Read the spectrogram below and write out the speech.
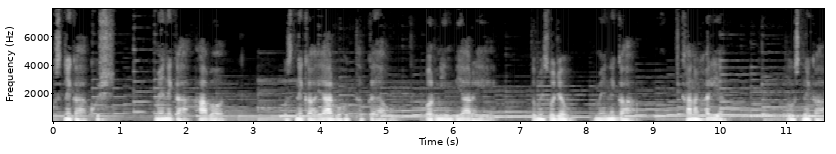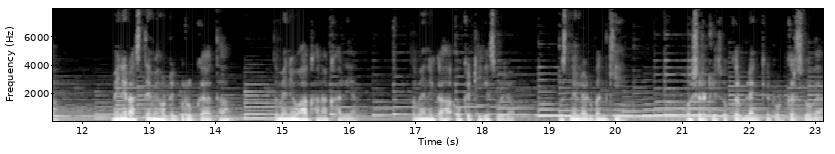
उसने कहा, खुश? मैंने कहा हाँ बहुत। उसने कहा, यार, बहुत थक गया हूँ और नींद भी आ रही है। तो मैं सो जाऊँ मैंने कहा, खाना खा लिया? तो उसने कहा, मैंने रास्ते में होटल पर रुक गया था तो मैंने वहाँ खाना खा लिया। तो मैंने कहा, ओके, ठीक है, सो जाओ। उसने लाइट बंद की और शर्टलेस होकर ब्लैंकेट ओढ़कर सो गया।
